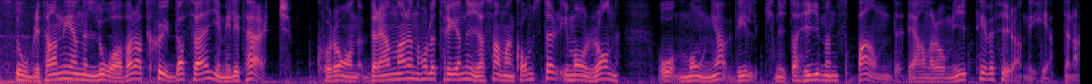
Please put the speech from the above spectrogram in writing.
Storbritannien lovar att skydda Sverige militärt. Koranbrännaren håller tre nya sammankomster imorgon och många vill knyta hymens band. Det handlar om i TV4-nyheterna.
